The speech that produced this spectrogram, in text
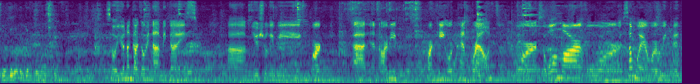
So, gano'n ang natin. So, yun ang gagawin namin, guys. Um, usually, we park at an RV parking or campground or sa Walmart or somewhere where we could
